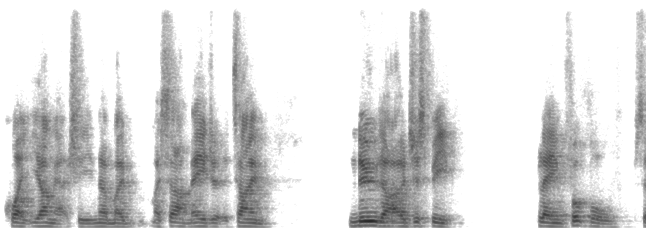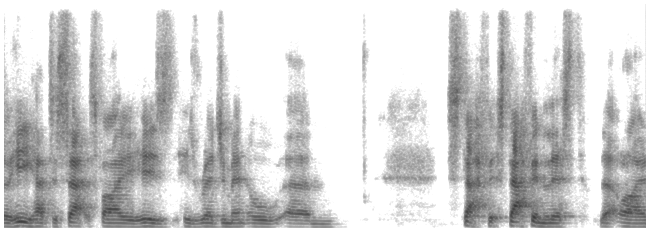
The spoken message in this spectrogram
quite young, actually. You know, my, my sergeant major at the time knew that I would just be playing football. So he had to satisfy his, his regimental um, staff staffing list that oh, I,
